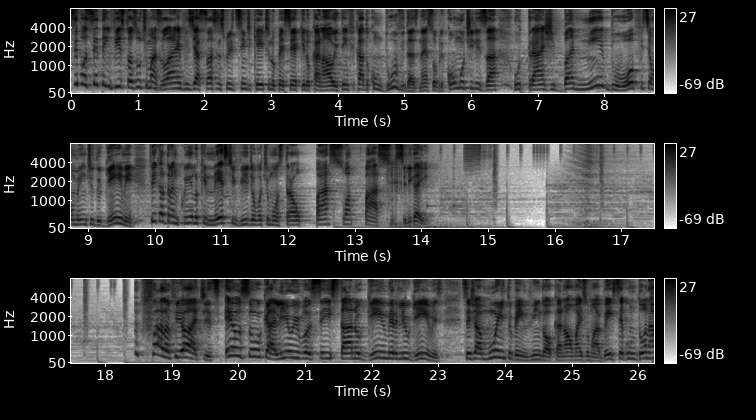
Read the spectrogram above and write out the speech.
Se você tem visto as últimas lives de Assassin's Creed Syndicate no PC aqui no canal e tem ficado com dúvidas, né, sobre como utilizar o traje banido oficialmente do game, fica tranquilo que neste vídeo eu vou te mostrar o passo a passo, se liga aí. Fala fiotes, eu sou o Kalil e você está no Gamer Liu Games. Seja muito bem-vindo ao canal mais uma vez, segundona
